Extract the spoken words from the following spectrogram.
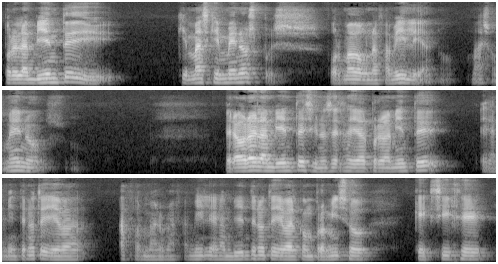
por el ambiente y quien más, quien menos, pues formaba una familia, más o menos. Pero ahora el ambiente, si no se deja llevar por el ambiente, el ambiente no te lleva a formar una familia, el ambiente no te lleva al compromiso que exige,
